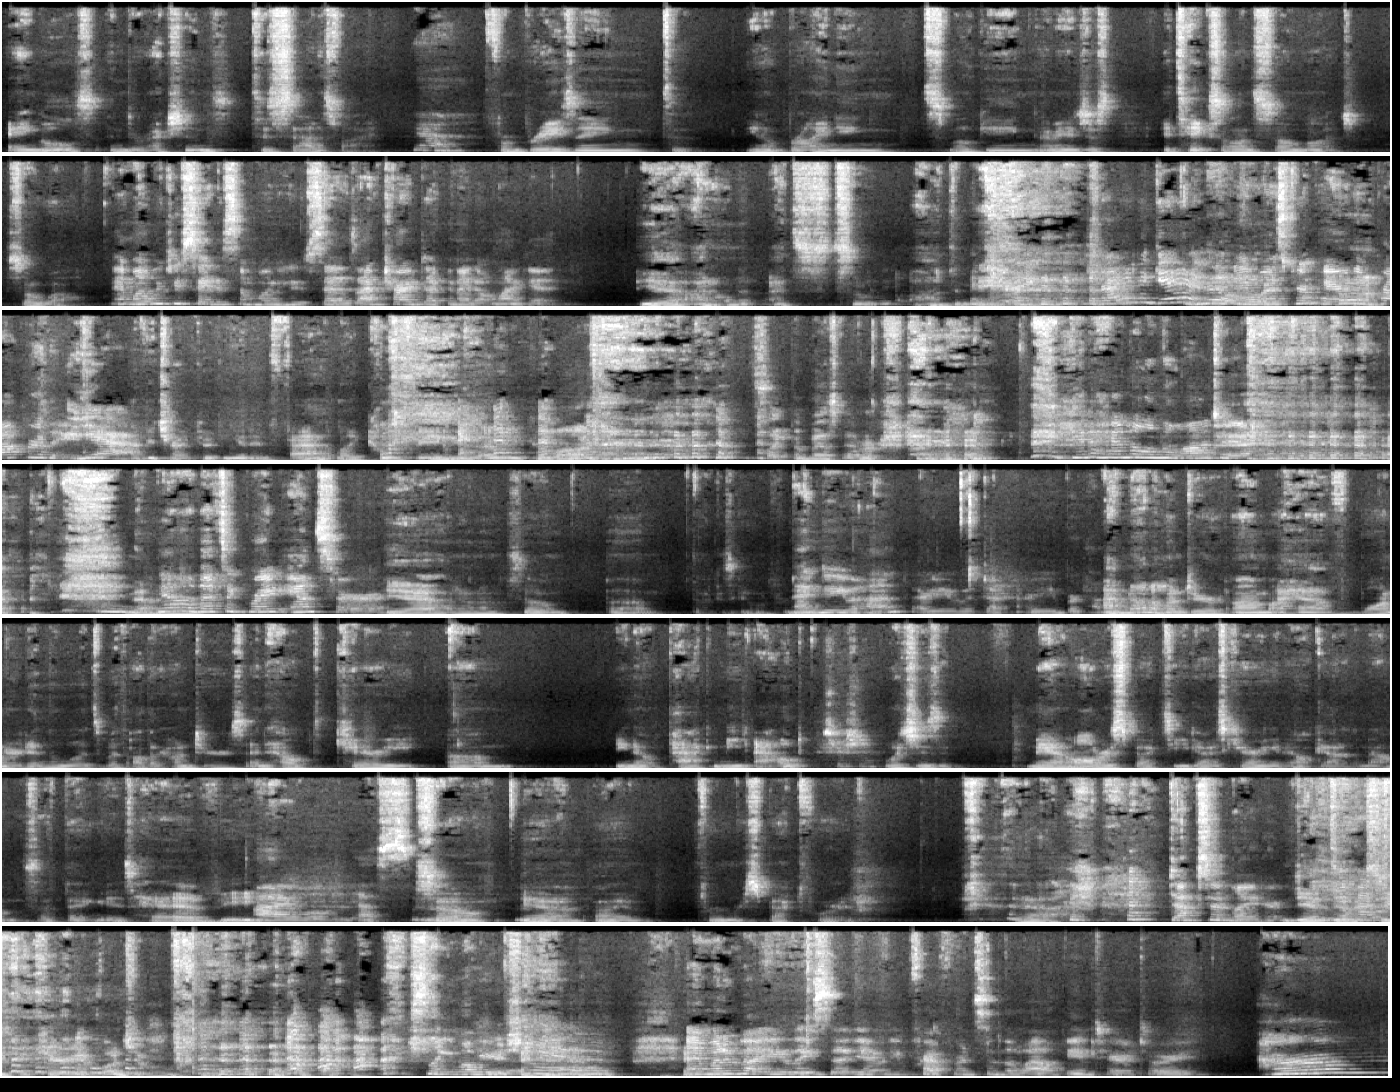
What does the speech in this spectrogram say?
angles and directions to satisfy. yeah. From braising to you know brining, smoking. I mean, it just it takes on so much so well. And what would you say to someone who says, "I've tried duck and I don't like it"? Yeah, I don't know. It's so odd to me. Like, try it again. Yeah. it was prepared improperly. Yeah. Have you tried cooking it in fat, like confit? I mean, come on. it's like the best ever. Get a handle on the logic. no, No, that's a great answer. Yeah, I don't know. So um, duck is one for me. And do you hunt? Are you a duck? Are you a bird hunter? I'm not a hunter. Um, I have wandered in the woods with other hunters and helped carry, um, you know, pack meat out, Sure, sure. which is, man, all respect to you guys carrying an elk out of the mountains. That thing is heavy. I will. Yes. so, Mhm. yeah, I have firm respect for it. Yeah. Ducks are lighter. Yeah, ducks, you could carry a bunch of them. Sling them over your shoulder. Yeah. And what about you, Lisa? Do you have any preference in the wild game territory? Um,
